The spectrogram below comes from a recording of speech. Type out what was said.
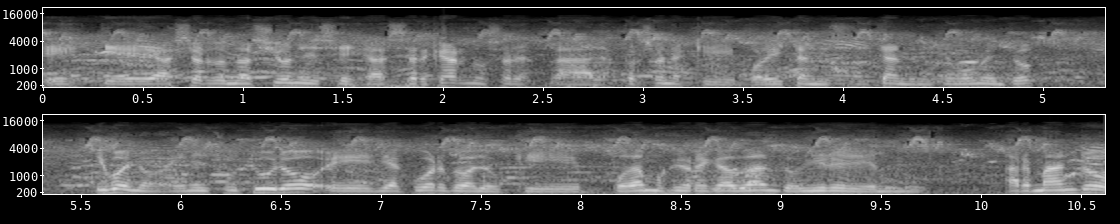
Este, hacer donaciones es acercarnos a las, personas que por ahí están necesitando en este momento. Y bueno, en el futuro, eh, de acuerdo a lo que podamos ir recaudando, ir eh, armando,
